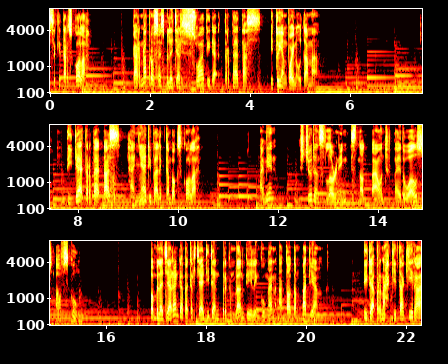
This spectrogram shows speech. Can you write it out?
sekitar sekolah karena proses belajar siswa tidak terbatas, itu yang poin utama. Tidak terbatas hanya di balik tembok sekolah. I mean, students' learning is not bound by the walls of school. Pembelajaran dapat terjadi dan berkembang di lingkungan atau tempat yang tidak pernah kita kira.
